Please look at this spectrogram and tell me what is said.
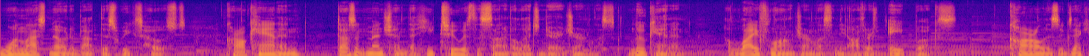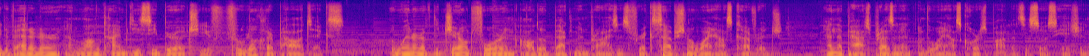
One last note about this week's host Carl Cannon doesn't mention that he too is the son of a legendary journalist, Lou Cannon, a lifelong journalist and the author of eight books. Carl is executive editor and longtime DC bureau chief for Real Clear Politics, the winner of the Gerald Ford and Aldo Beckman prizes for exceptional White House coverage, and the past president of the White House Correspondents Association.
